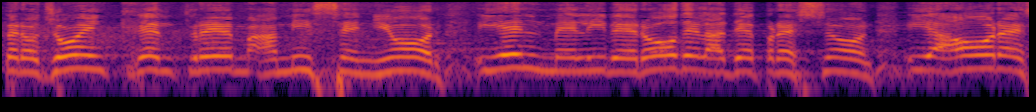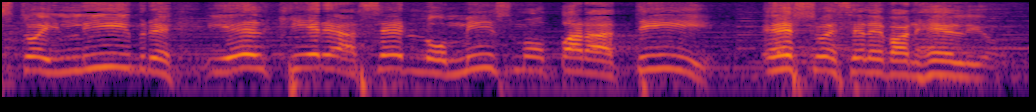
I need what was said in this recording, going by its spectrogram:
pero yo encontré a mi Señor y Él me liberó de la depresión y ahora estoy libre y Él quiere hacer lo mismo para ti. Eso es el Evangelio.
